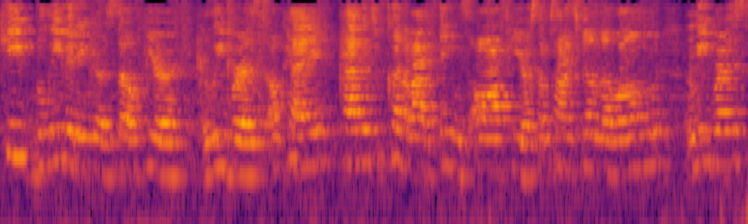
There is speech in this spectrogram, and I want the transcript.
keep believing in yourself here, Libras, okay? Having to cut a lot of things off here. Sometimes feeling alone, Libras.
